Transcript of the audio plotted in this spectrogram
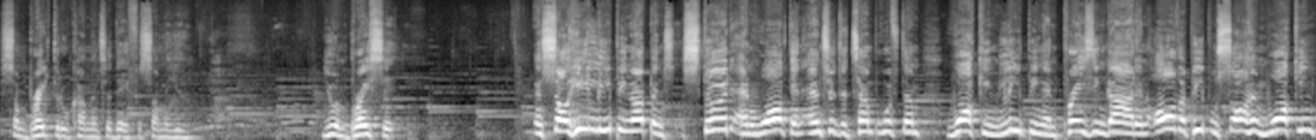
Some breakthrough coming today for some of you. You embrace it. And so he leaping up and stood and walked and entered the temple with them, walking, leaping, and praising God. And all the people saw him walking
